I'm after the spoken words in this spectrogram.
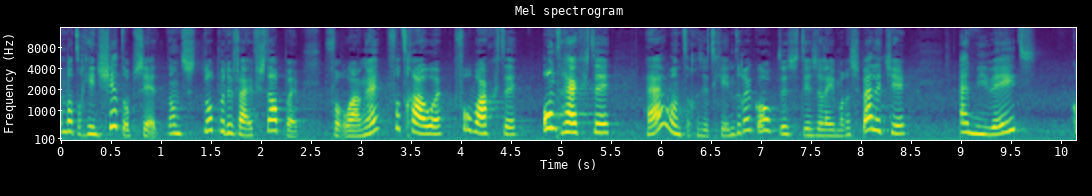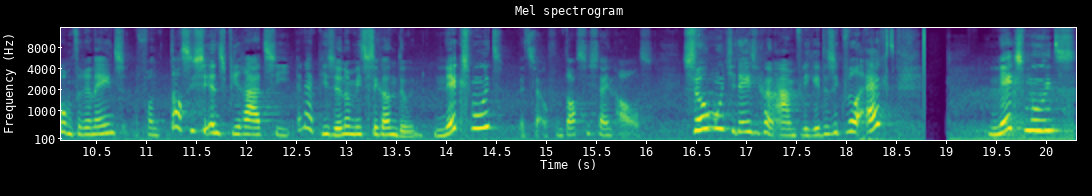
Omdat er geen shit op zit. Dan stoppen de vijf stappen: verlangen, vertrouwen, verwachten, onthechten. Hè? Want er zit geen druk op, dus het is alleen maar een spelletje. En wie weet, komt er ineens fantastische inspiratie en heb je zin om iets te gaan doen. Niks moet, het zou fantastisch zijn als. Zo moet je deze gaan aanvliegen. Dus ik wil echt niks moet,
